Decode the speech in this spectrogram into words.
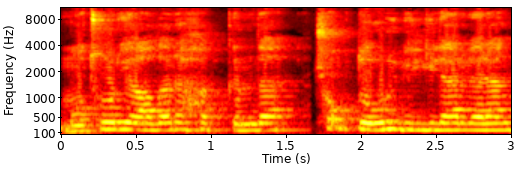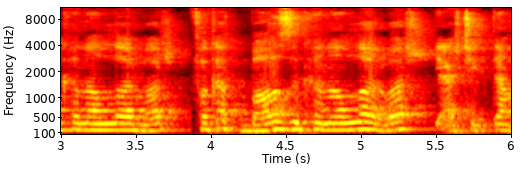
Motor yağları hakkında çok doğru bilgiler veren kanallar var. Fakat bazı kanallar var gerçekten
